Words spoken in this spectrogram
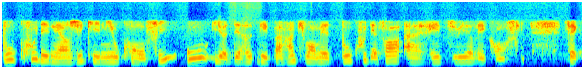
beaucoup d'énergie qui est mise au conflit ou il y a des, parents qui vont mettre beaucoup d'efforts à réduire les conflits. Fait que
